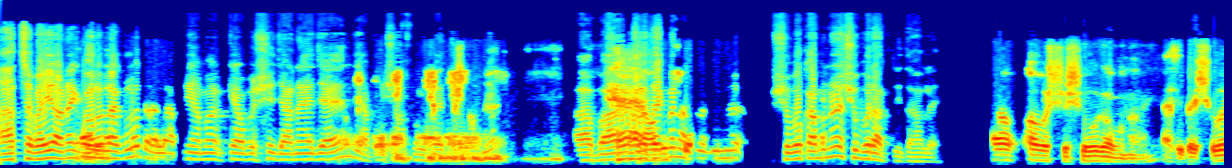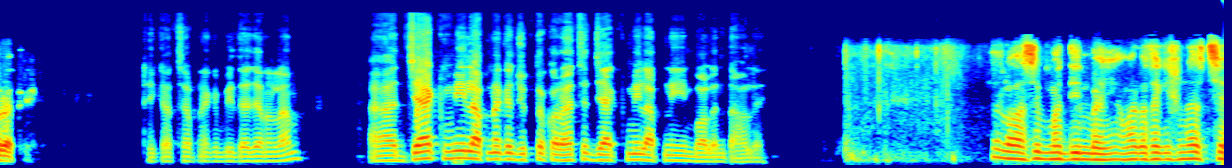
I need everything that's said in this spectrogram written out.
আচ্ছা ভাই অনেক ভালো লাগল। তাহলে আপনি আমাকে অবশ্যই জানায়া যায়েন যে আপনি সফল হয়েছেন কিনা। আ বা হ্যাঁ, ভালো থাকবেন। আপনার জন্য শুভকামনা, শুভরাত্রি তাহলে। অবশ্যই শুভকামনা ভাই। আসিফ ভাই শুভরাত্রি। ঠিক আছে আপনাকে বিদায় জানালাম। জ্যাক মিল আপনাকে যুক্ত করা হয়েছে। জ্যাক মিল আপনি বলেন তাহলে। হ্যালো আসিফ মহিউদ্দিন ভাই, আমার কথা কি শোনা যাচ্ছে?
